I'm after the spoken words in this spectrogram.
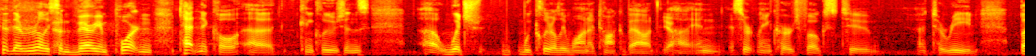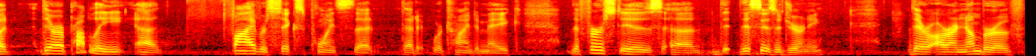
there are really yeah. some very important technical uh, conclusions. uh, which we clearly want to talk about yeah. uh, and certainly encourage folks to, uh, to read. But there are probably uh, five or six points that, that we're trying to make. The first is uh, th this is a journey. There are a number of,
